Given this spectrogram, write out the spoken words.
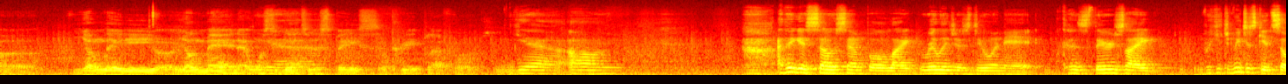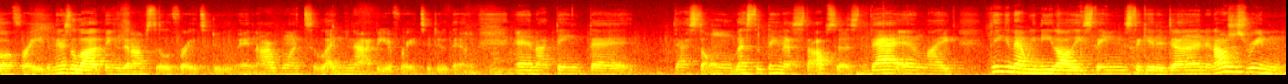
a young lady or a young man that wants to get into the space and create platforms? Yeah, um, I think it's so simple, like really just doing it because there's like we, just get so afraid and there's a lot of things that I'm still afraid to do and I want to like not be afraid to do them. And I think that that's the only that's the thing that stops us. That and like thinking that we need all these things to get it done. And I was just reading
